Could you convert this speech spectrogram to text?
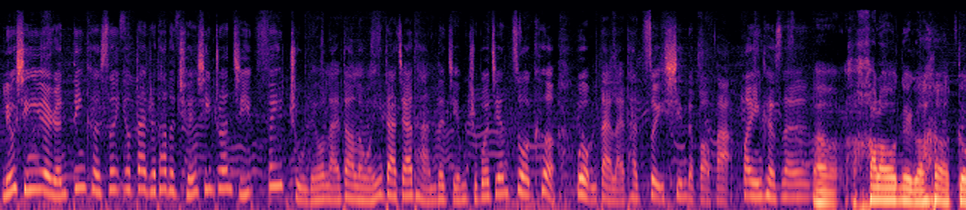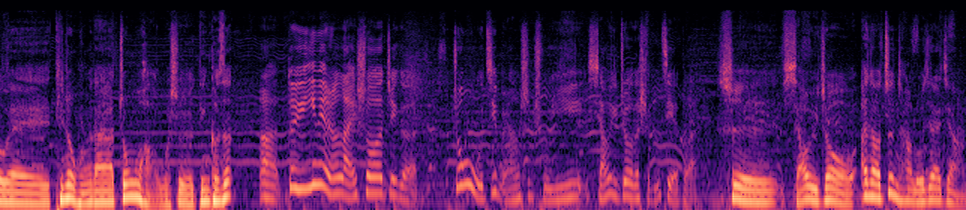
流行音乐人丁克森又带着他的全新专辑《非主流》来到了文艺大家谈的节目直播间做客，为我们带来他最新的爆发。欢迎克森。呃哈喽，那个各位听众朋友，大家中午好，我是丁克森。啊，对于音乐人来说，这个中午基本上是处于小宇宙的什么阶段？是小宇宙，按照正常逻辑来讲，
